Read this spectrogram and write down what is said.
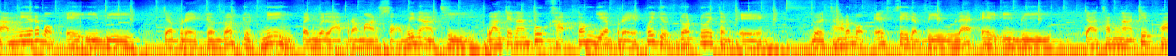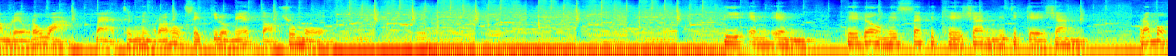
ทั้งนี้ระบบ AEB จะเบรกจนรถหยุดนิ่ง เป็นเวลาประมาณ 2 วินาที หลังจากนั้นผู้ขับต้องเหยียบเบรกเพื่อหยุดรถด้วยตนเอง โดยทั้งระบบ FCW และ AEB จะทำงานที่ความเร็วระหว่าง 8 ถึง 160 กิโลเมตรต่อชั่วโมง PMM Pedal Misapplication Mitigation ระบบ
